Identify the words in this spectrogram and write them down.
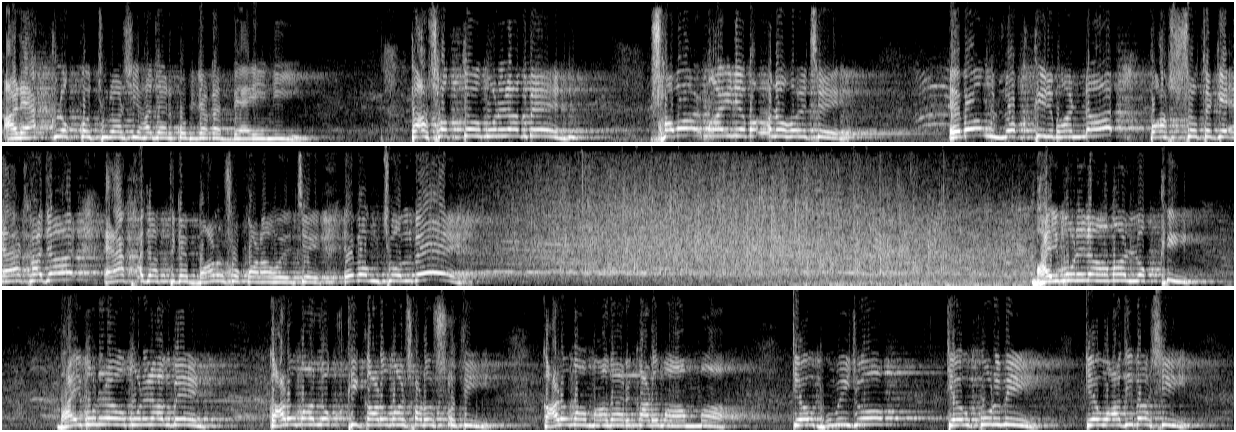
আর এক লক্ষ চুরাশি হাজার কোটি টাকা দেয়নি। তা সত্ত্বেও মনে রাখবেন, সবার মাইনে বাড়ানো হয়েছে। এবং লক্ষ্মীর ভাণ্ডার পাঁচশো থেকে এক হাজার এক হাজার থেকে বারোশো করা হয়েছে। এবং চলবে ভাই বোনেরা আমার লক্ষ্মী। ভাই বোনেরাও মনে রাখবেন, কারও মা লক্ষ্মী, কারও মা সরস্বতী, কারও মা মাদার, কারও মা আম্মা। কেউ ভূমিজ, কেউ কুর্মী, কেউ আদিবাসী,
